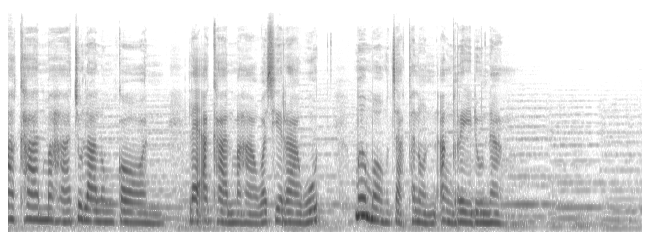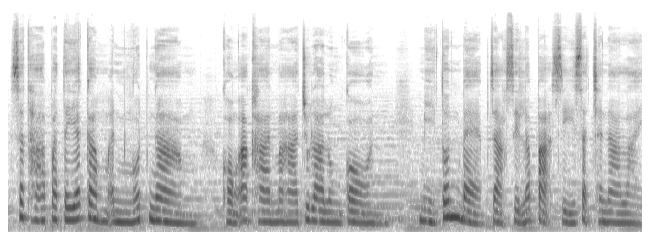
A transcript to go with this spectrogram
อาคารมหาจุฬาลงกรณ์และอาคารมหาวชิราวุธ เมื่อมองจากถนนอังเรดูนัง สถาปัตยกรรมอันงดงามของอาคารมหาจุฬาลงกรณ์มีต้นแบบจากศิลปะศรีสัชนาลัย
